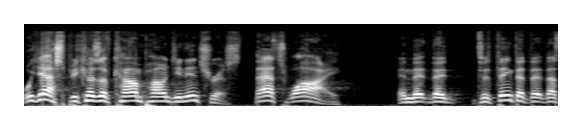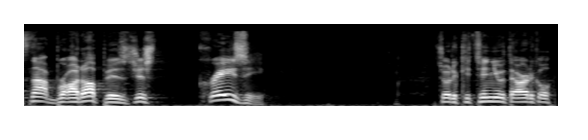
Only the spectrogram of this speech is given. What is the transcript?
Well, yes, because of compounding interest. That's why. And to think that that's not brought up is just crazy. So, to continue with the article,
